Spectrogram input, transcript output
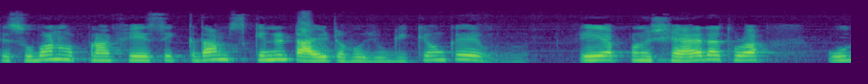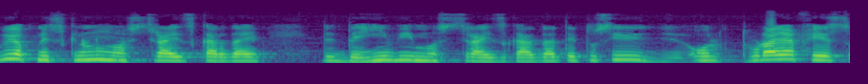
ਤੇ ਸਵੇਰ ਨੂੰ ਆਪਣਾ ਫੇਸ ਇੱਕਦਮ ਸਕਿਨ ਟਾਈਟ ਹੋ ਜੂਗੀ ਕਿਉਂਕਿ ਇਹ ਆਪਾਂ ਨੂੰ ਸ਼ਾਇਦ ਆ ਥੋੜਾ ਉਹ ਵੀ ਆਪਣੀ ਸਕਿਨ ਨੂੰ ਮੋਇਸਚਰਾਈਜ਼ ਕਰਦਾ ਹੈ ਤੇ ਦਹੀਂ ਵੀ ਮੋਇਸਚਰਾਈਜ਼ ਕਰਦਾ ਤੇ ਤੁਸੀਂ ਉਹ ਥੋੜਾ ਜਿਹਾ ਫੇਸ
